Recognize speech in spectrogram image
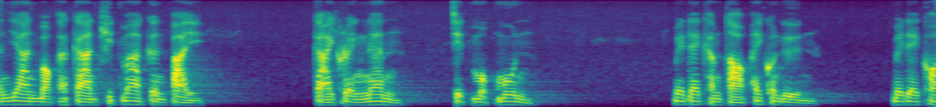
ัญญาณบอกอาการคิดมากเกินไป กายเกรงแน่น จิตหมกมุ่น ไม่ได้คำตอบให้คนอื่น ไม่ได้ข้อ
